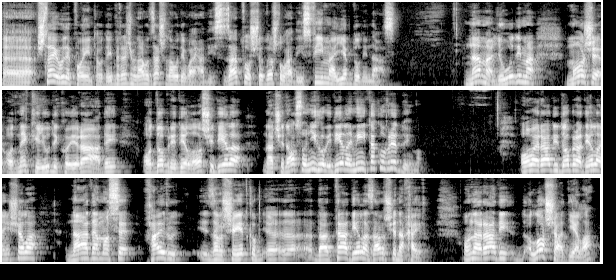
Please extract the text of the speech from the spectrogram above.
E, šta je ovdje pojenta? Ovdje Ibn Ređim navodi, zašto navodi ovaj hadis? Zato što je došlo u hadis, fima jebduli nas. Nama, ljudima, može od neke ljudi koji rade od dobrih dijela, loših dijela, znači na osnovu njihovi dijela mi tako vredujemo. Ovaj radi dobra dijela, inšala, nadamo se hajru završetkom, e, e, da ta dijela završe na hajru. Ona radi loša dijela,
